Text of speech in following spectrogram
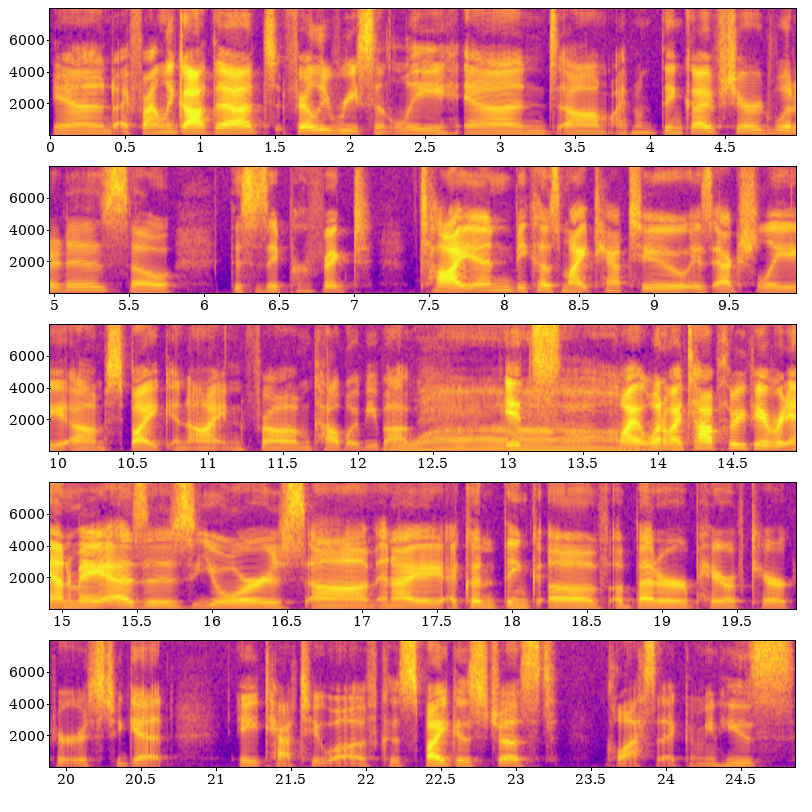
And I finally got that fairly recently. And um, I don't think I've shared what it is. So this is a perfect tie-in because my tattoo is actually um, Spike and Ein from Cowboy Bebop. Wow. It's my one of my top three favorite anime, as is yours. Um, and I, I couldn't think of a better pair of characters to get a tattoo of because Spike is just classic. I mean, he's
